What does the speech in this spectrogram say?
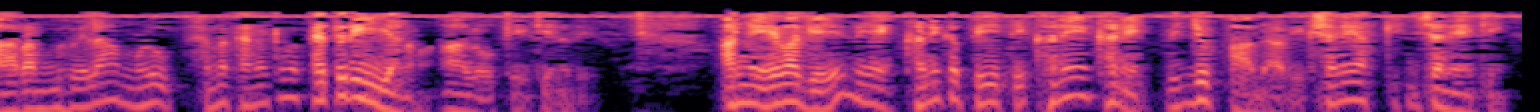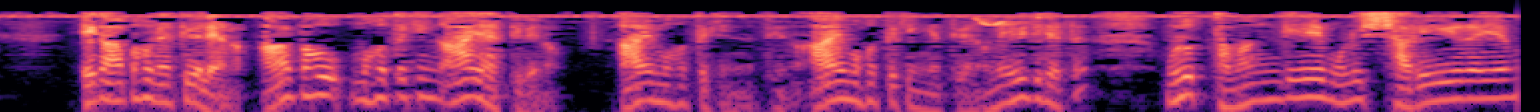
ආරම්භ වෙලා මුළු හැම තැනටම පැතිරී යනවා ආලෝකය කියන දේ. අන්න ඒ වගේ මේ කණික පීති කනේ කනේ විජ්ජුපාදාවි ක්ෂණයක් ක්ෂණයකින් ඒක ආපහු නැති වෙලා යනවා. ආපහු මොහොතකින් ආය ඇති වෙනවා. ආය මොහොතකින් ඇති වෙනවා. ආය මොහොතකින් ඇති වෙනවා. මේ විදිහට මුළු තමන්ගේ මුළු ශරීරයම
